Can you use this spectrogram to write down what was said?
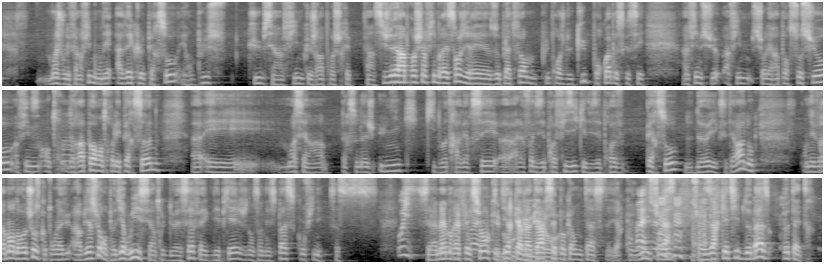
Moi, je voulais faire un film où on est avec le perso, et en plus, Cube, c'est un film que je rapprocherais... Enfin, si je devais rapprocher un film récent, je dirais The Platform, plus proche de Cube. Pourquoi? Parce que c'est un film, sur, un film sur les rapports sociaux, un film entre, de rapport entre les personnes, euh, et moi, c'est un personnage unique qui doit traverser euh, à la fois des épreuves physiques et des épreuves perso, de deuil, etc. Donc, on est vraiment dans autre chose quand on l'a vu. Alors, bien sûr, on peut dire oui, c'est un truc de SF avec des pièges dans un espace confiné. Ça, c'est- Oui. c'est la même réflexion que dire qu'Avatar, c'est ouais. Pocahontas. C'est-à-dire que Ouais, oui, sur les, sur les archétypes de base, peut-être.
